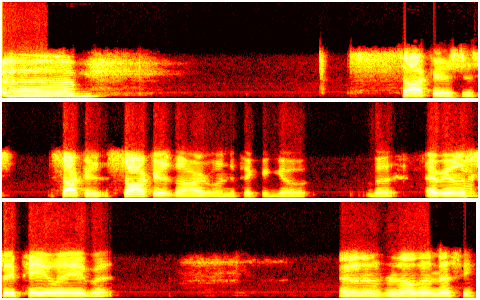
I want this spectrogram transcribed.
um, soccer's just soccer. Soccer's the hard one to pick a goat, but everyone will say Pele, but I don't know Ronaldo and Messi.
